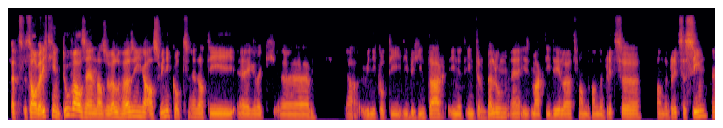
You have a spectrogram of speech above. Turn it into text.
het zal wellicht geen toeval zijn dat zowel Huizinga als Winnicott, hè, dat die eigenlijk, uh, ja, Winnicott die, die begint daar in het interbellum, hè, maakt die deel uit van, van, de Britse, van de Britse scene, hè,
